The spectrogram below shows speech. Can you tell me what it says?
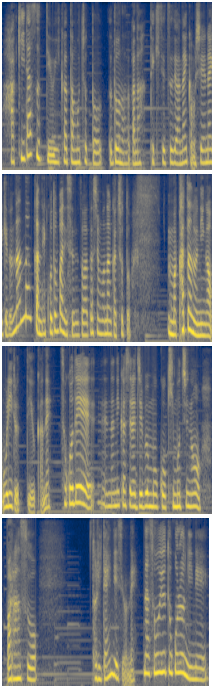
吐き出すっていう言い方もちょっとどうなのかな適切ではないかもしれないけど、なんなんかね、言葉にすると私もなんかちょっと、まあ、肩の荷が下りるっていうかね、そこで何かしら自分もこう気持ちのバランスを取りたいんですよね。だそういうところにね、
